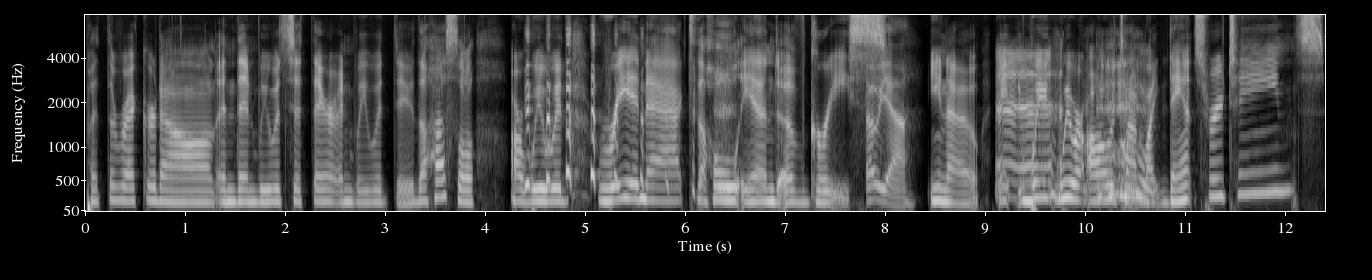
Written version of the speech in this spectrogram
put the record on, and then we would sit there and we would do the hustle, or we would reenact the whole end of Grease Oh yeah. you know it- we we were all the time like dance routines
